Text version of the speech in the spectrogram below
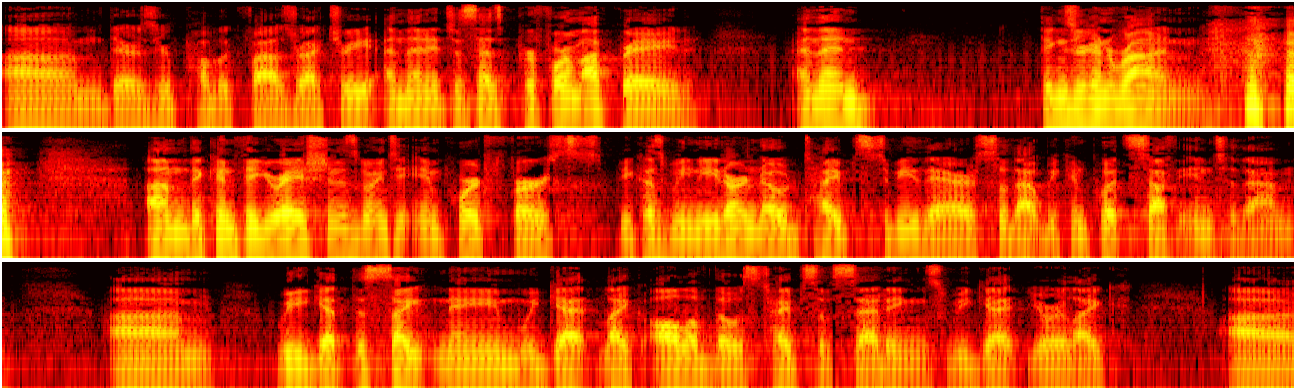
Um, there's your public files directory, and then it just says perform upgrade, and then things are going to run. um, the configuration is going to import first because we need our node types to be there so that we can put stuff into them. Um, we get the site name, we get like all of those types of settings, we get your like uh,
